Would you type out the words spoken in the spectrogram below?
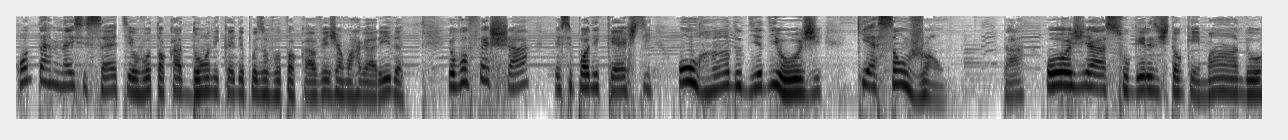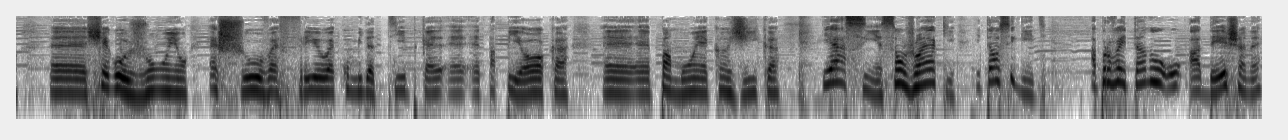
Quando terminar esse set, eu vou tocar Dônica e depois eu vou tocar Veja Margarida. Eu vou fechar esse podcast honrando o dia de hoje, que é São João. Tá? Hoje as fogueiras estão queimando, é, chegou junho, é chuva, é frio, é comida típica, é, é, é tapioca, é, é pamonha, é canjica. E é assim, é São João é aqui. Então é o seguinte, aproveitando a deixa né,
